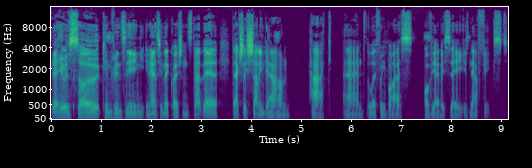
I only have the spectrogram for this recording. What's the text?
yeah he was so convincing in answering their questions that they're they're actually shutting down hack and the left wing bias of the ABC is now fixed.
